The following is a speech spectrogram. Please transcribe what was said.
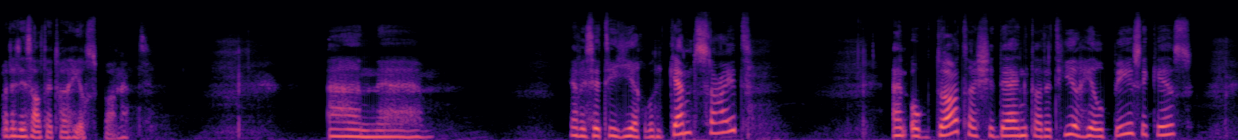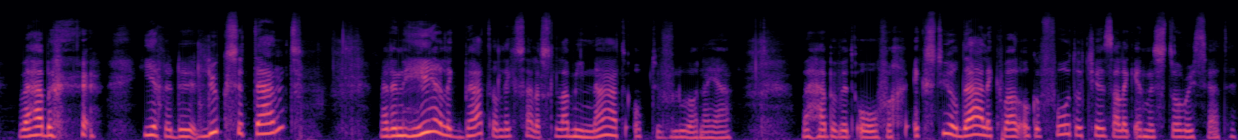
Maar dat is altijd wel heel spannend. En uh, ja, we zitten hier op een campsite. En ook dat, als je denkt dat het hier heel basic is. We hebben hier de luxe tent. Met een heerlijk bed. Er ligt zelfs laminaat op de vloer. Nou ja, waar hebben we het over? Ik stuur dadelijk wel ook een fotootje, zal ik in mijn story zetten.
